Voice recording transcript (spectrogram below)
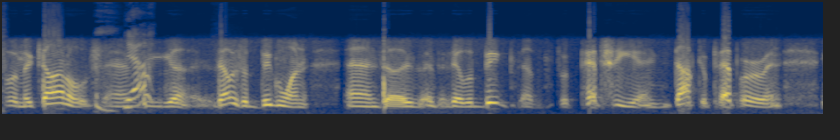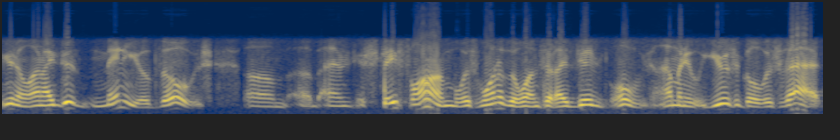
for McDonald's, and Yeah. the, uh, that was a big one. And uh, there were big uh, for Pepsi and Dr Pepper, and you know, and I did many of those. Um, uh, and State Farm was one of the ones that I did. Oh, how many years ago was that?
